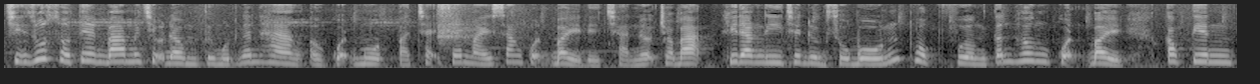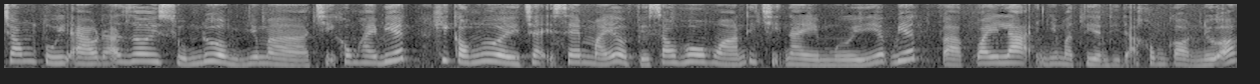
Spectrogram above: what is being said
chị rút số tiền 30 triệu đồng từ một ngân hàng ở quận 1 và chạy xe máy sang quận 7 để trả nợ cho bạn. Khi đang đi trên đường số 4 thuộc phường Tân Hưng, quận 7, cọc tiền trong túi áo đã rơi xuống đường nhưng mà chị không hay biết. Khi có người chạy xe máy ở phía sau hô hoán thì chị này mới biết và quay lại nhưng mà tiền thì đã không còn nữa.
